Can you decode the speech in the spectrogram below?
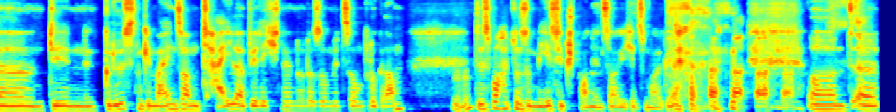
den größten gemeinsamen Teiler berechnen oder so mit so einem Programm. Mhm. Das war halt nur so mäßig spannend, sage ich jetzt mal. und äh,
